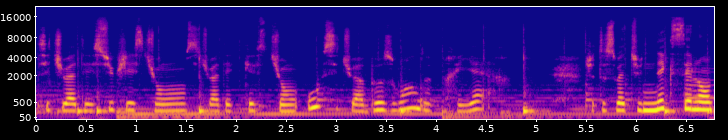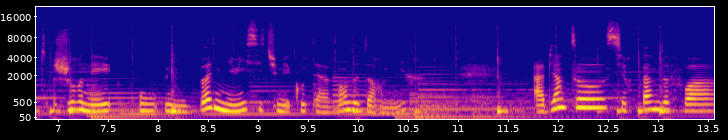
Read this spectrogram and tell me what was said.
si tu as des suggestions, si tu as des questions ou si tu as besoin de prière. Je te souhaite une excellente journée ou une bonne nuit si tu m'écoutes avant de dormir. À bientôt sur Femme de foi.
